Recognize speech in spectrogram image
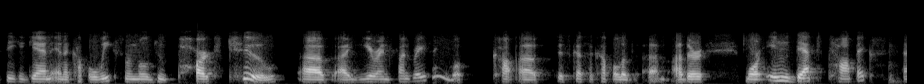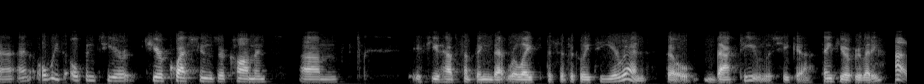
speak again in a couple of weeks when we'll do part two of uh, year-end fundraising. We'll uh, discuss a couple of um, other more in-depth topics, uh, and always open to your to your questions or comments Um, if you have something that relates specifically to year end. So back to you, Lashika. Thank you, everybody. Uh,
